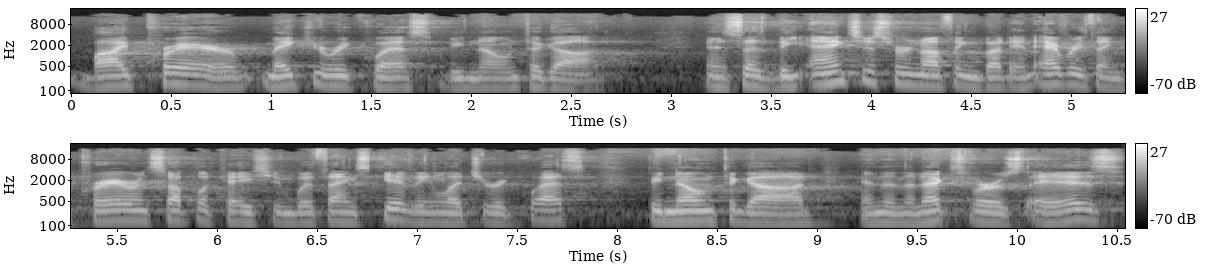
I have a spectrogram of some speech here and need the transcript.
by prayer, make your requests be known to God. And it says, Be anxious for nothing, but in everything, prayer and supplication with thanksgiving, let your requests be known to God. And then the next verse is,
